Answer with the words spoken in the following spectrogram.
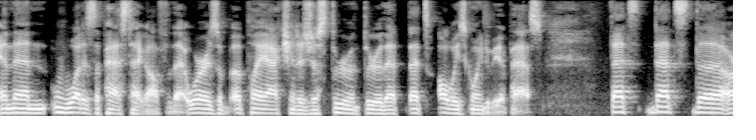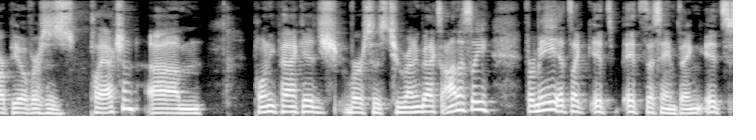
and then what is the pass tag off of that? Whereas a, a play action is just through and through. That that's always going to be a pass. That's that's the RPO versus play action. Um, pony package versus two running backs. Honestly, for me, it's like it's it's the same thing. It's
